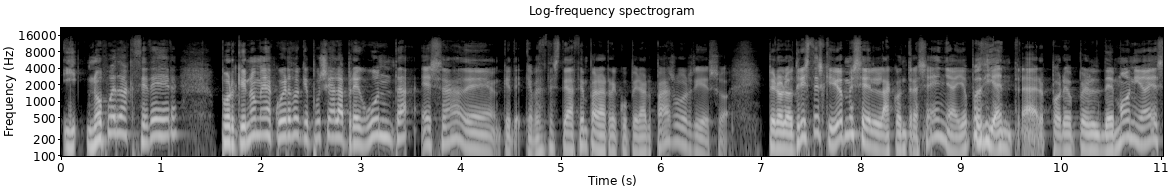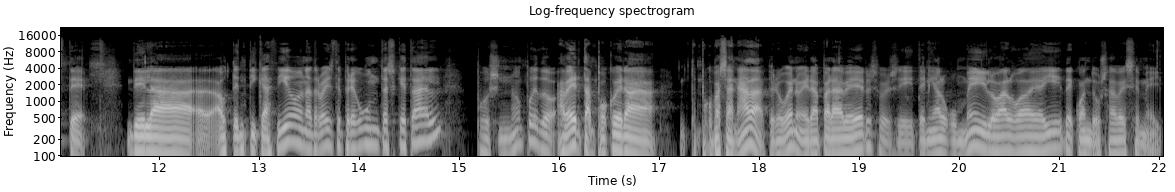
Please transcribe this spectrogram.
Y no puedo acceder porque no me acuerdo que puse a la pregunta esa de que, te- que a veces te hacen para recuperar passwords y eso. Pero lo triste es que yo me sé la contraseña, yo podía entrar, por, por el demonio este de la autenticación a través de preguntas, ¿qué tal? Pues no puedo. A ver, tampoco era. Tampoco pasa nada, pero bueno, era para ver pues, si tenía algún mail o algo ahí de cuando usaba ese mail.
